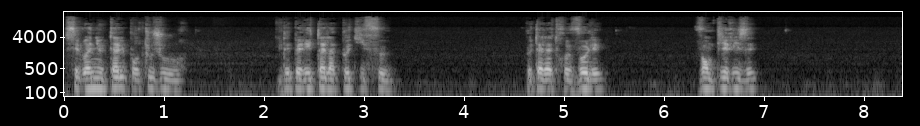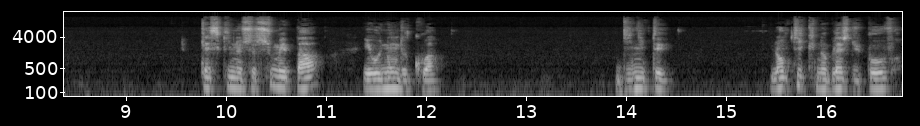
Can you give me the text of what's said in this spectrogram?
S'éloigne-t-elle pour toujours? Dépérit-elle à petit feu? Peut-elle être volée, vampirisée? Qu'est-ce qui ne se soumet pas et au nom de quoi? Dignité, l'antique noblesse du pauvre,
